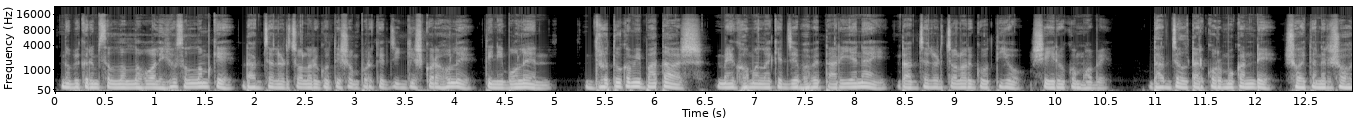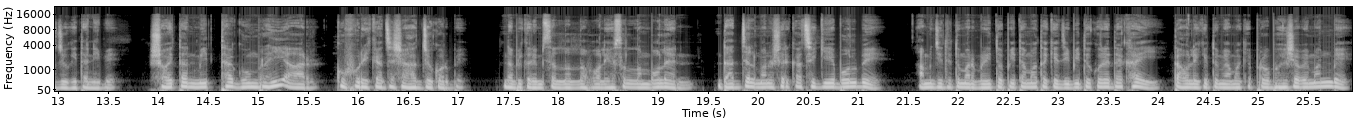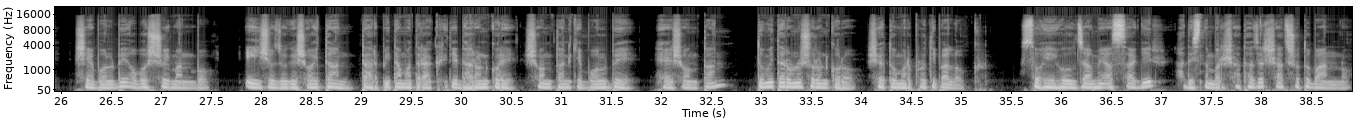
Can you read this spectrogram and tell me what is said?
নবী করিম সাল্লাহ আলহিহসাল্লামকে দাজ্জালের চলার গতি সম্পর্কে জিজ্ঞেস করা হলে তিনি বলেন, দ্রুতগামী বাতাস মেঘমালাকে যেভাবে তাড়িয়ে নেয়, দাজ্জালের চলার গতিও সেই রকম হবে। দাজ্জাল তার কর্মকাণ্ডে শয়তানের সহযোগিতা নিবে। শয়তান মিথ্যা, গুমরাহি আর কুফুরি কাজে সাহায্য করবে। নবী করিম সাল্লাহ আলহিহসাল্লাম বলেন দাজ্জাল মানুষের কাছে গিয়ে বলবে, আমি যদি তোমার মৃত পিতামাতাকে জীবিত করে দেখাই, তাহলে কি তুমি আমাকে প্রভু হিসাবে মানবে? সে বলবে, অবশ্যই মানব। এই সুযোগে শয়তান তার পিতামাতার আকৃতি ধারণ করে সন্তানকে বলবে, হে সন্তান, তুমি তার অনুসরণ করো, সে তোমার প্রতিপালক। সহিহুল জামে আসাগির হাদিস নম্বর সাত হাজার সাতশত বান্ন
